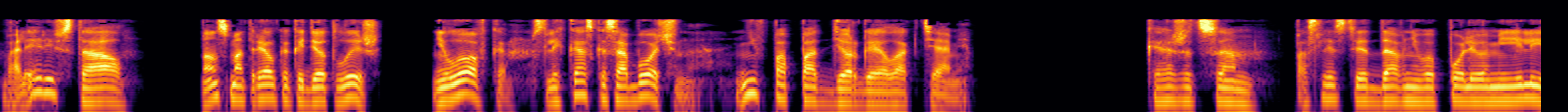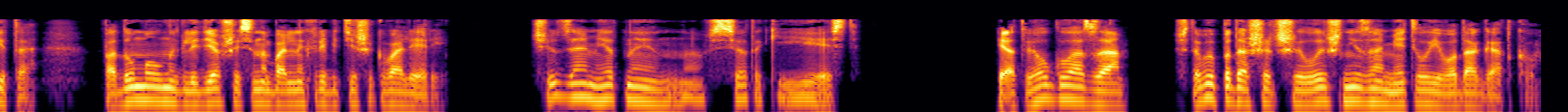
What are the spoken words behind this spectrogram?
Валерий встал. Он смотрел, как идет лыж. Неловко, слегка скособоченно, не в попад дергая локтями. Кажется, последствия давнего полиомиелита, подумал наглядевшийся на больных ребятишек Валерий. Чуть заметные, но все-таки есть. И отвел глаза, чтобы подошедший лыж не заметил его догадку.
